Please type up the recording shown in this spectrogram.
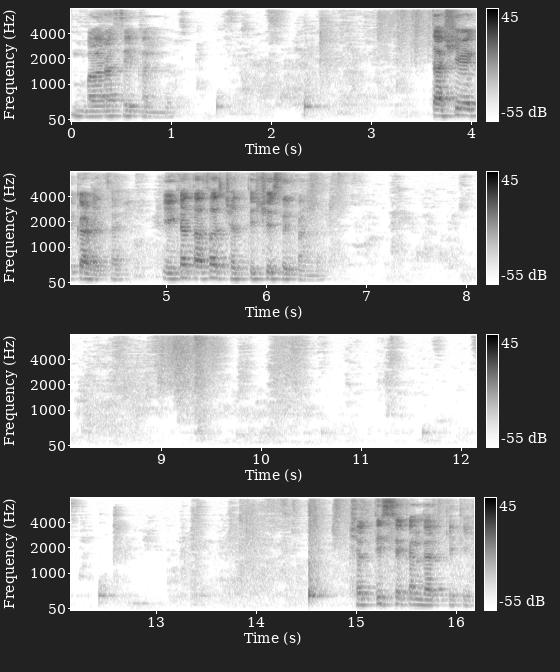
बारा सेकंद. ताशी वेग काढायचा आहे. एका तासात छत्तीसशे सेकंद. छत्तीस सेकंदात किती?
